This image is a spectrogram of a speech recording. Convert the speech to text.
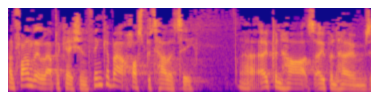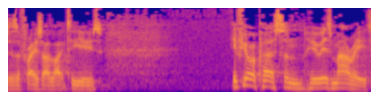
And final little application, think about hospitality. Uh, open hearts, open homes is a phrase I like to use. If you're a person who is married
